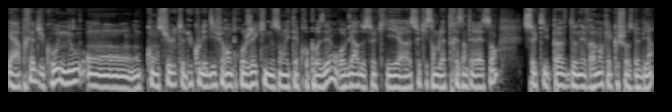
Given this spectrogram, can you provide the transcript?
et après, du coup, nous, on consulte du coup les différents projets qui nous ont été proposés. On regarde ceux qui, euh, ceux qui semblent être très intéressants, ceux qui peuvent donner vraiment quelque chose de bien,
